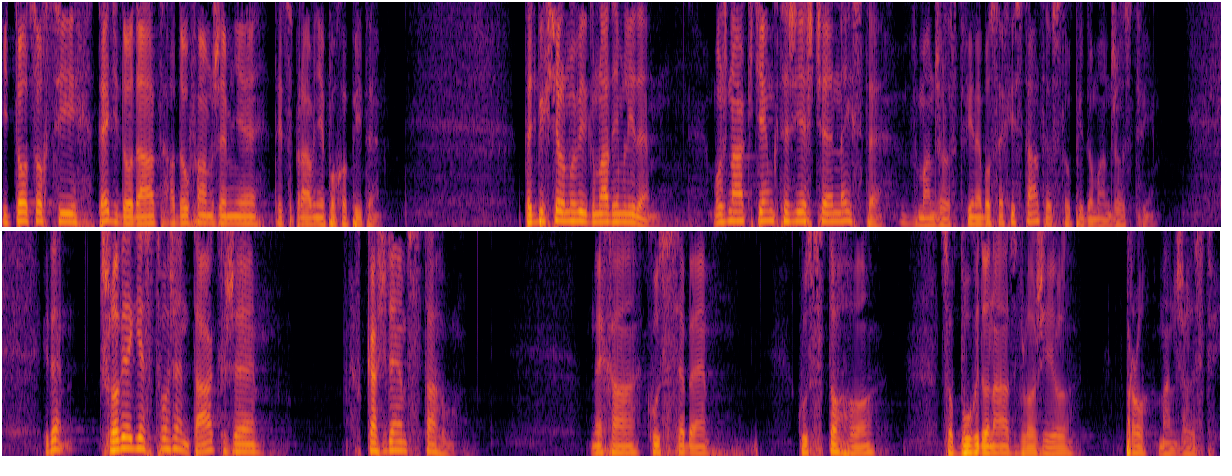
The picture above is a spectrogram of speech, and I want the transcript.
i to, co chci teď dodat a doufám, že mě teď správně pochopíte. Teď bych chtěl mluvit k mladým lidem. Možná k těm, kteří ještě nejste v manželství nebo se chystáte vstoupit do manželství. Víte, člověk je stvořen tak, že v každém vztahu nechá kus sebe, kus toho, co Bůh do nás vložil pro manželství.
